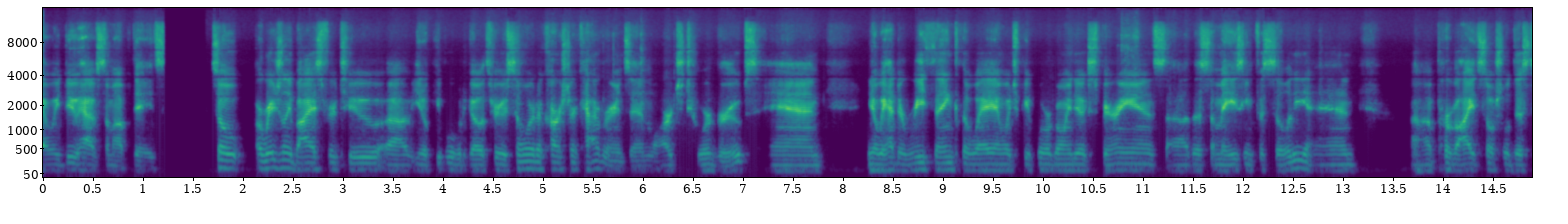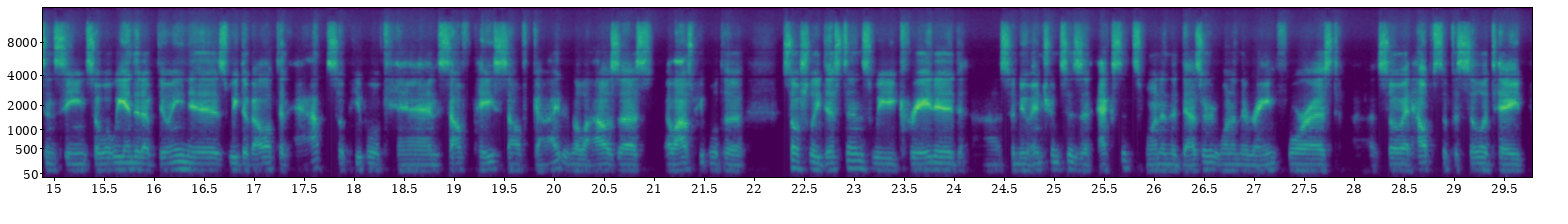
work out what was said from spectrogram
Yeah, we do have some updates. So originally, Biosphere 2, uh, you know, people would go through similar to Kartchner Caverns in large tour groups, and you know, we had to rethink the way in which people were going to experience uh, this amazing facility and uh, provide social distancing. So what we ended up doing is we developed an app so people can self-pace, self-guide. It allows us allows people to socially distance. We created uh, some new entrances and exits, one in the desert, one in the rainforest. Uh, so it helps to facilitate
